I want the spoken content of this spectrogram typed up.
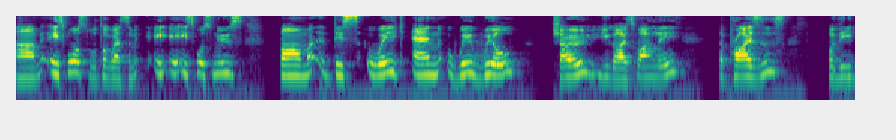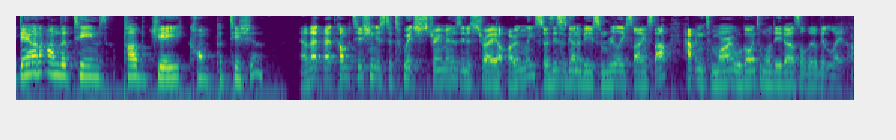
um, esports. We'll talk about some e- esports news from this week, and we will show you guys finally the prizes for the Down Under Teams PUBG competition. Now that, that competition is to Twitch streamers in Australia only, so this is going to be some really exciting stuff happening tomorrow. We'll go into more details a little bit later.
